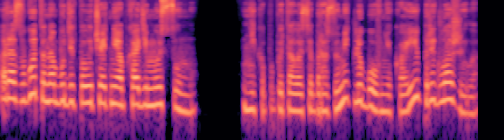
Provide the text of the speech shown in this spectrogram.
раз в год она будет получать необходимую сумму. Ника попыталась образумить любовника и предложила.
